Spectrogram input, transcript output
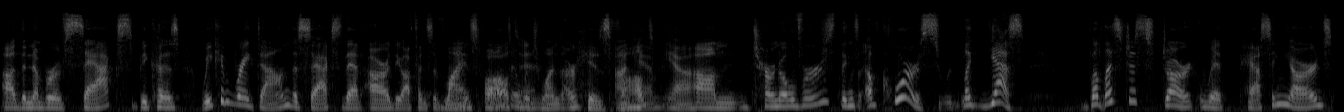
uh, the number of sacks, because we can break down the sacks that are the offensive line's Line's fault and which ones are his fault. him, yeah. Um, turnovers, things, of course. Like, yes. But let's just start with passing yards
